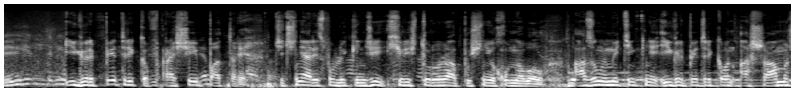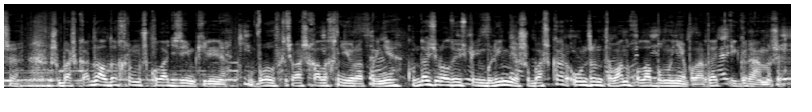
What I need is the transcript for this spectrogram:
Игорь Петриков, Ращей Паттаре. Чечня республикинжи хириштурура пушне хунавол. Азыны митингне Игорь Петриковын ашамыжы, Шубашкарда алды хрымыш кула дизем киліне. Вол чуваш халықны юратныне. Кунда журалзы үшпен бұлінде Шубашкар унжын таван хула бұлыне балардат Игорь амыжы.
